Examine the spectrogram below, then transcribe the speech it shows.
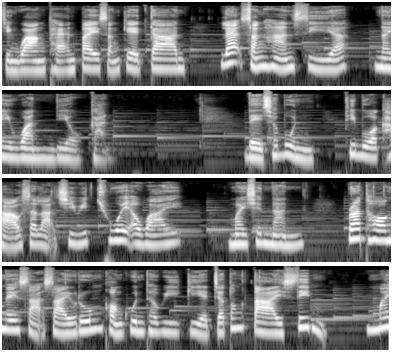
จึงวางแผนไปสังเกตการณ์และสังหารเสียในวันเดียวกัน เดชบุญที่บัวขาวสละชีวิตช่วยเอาไว้ ไม่เช่นนั้นปลาทองในสะสายรุ้งของคุณทวีเกียรติจะต้องตายสิ้นไม่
